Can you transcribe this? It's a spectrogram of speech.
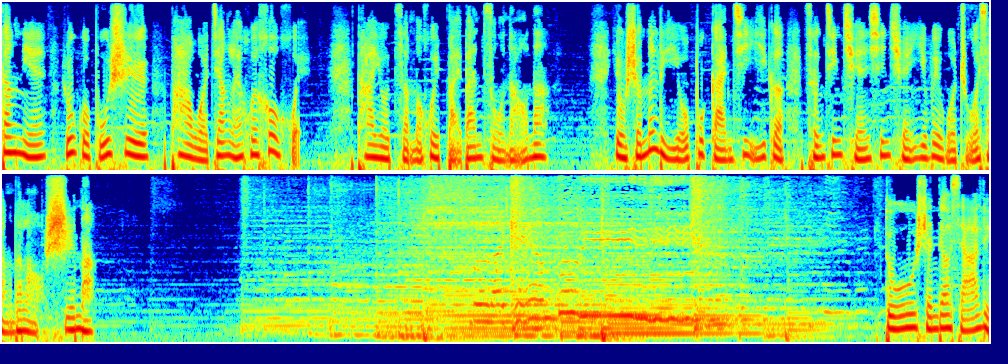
当年如果不是怕我将来会后悔，他又怎么会百般阻挠呢？有什么理由不感激一个曾经全心全意为我着想的老师呢？”读《神雕侠侣》，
